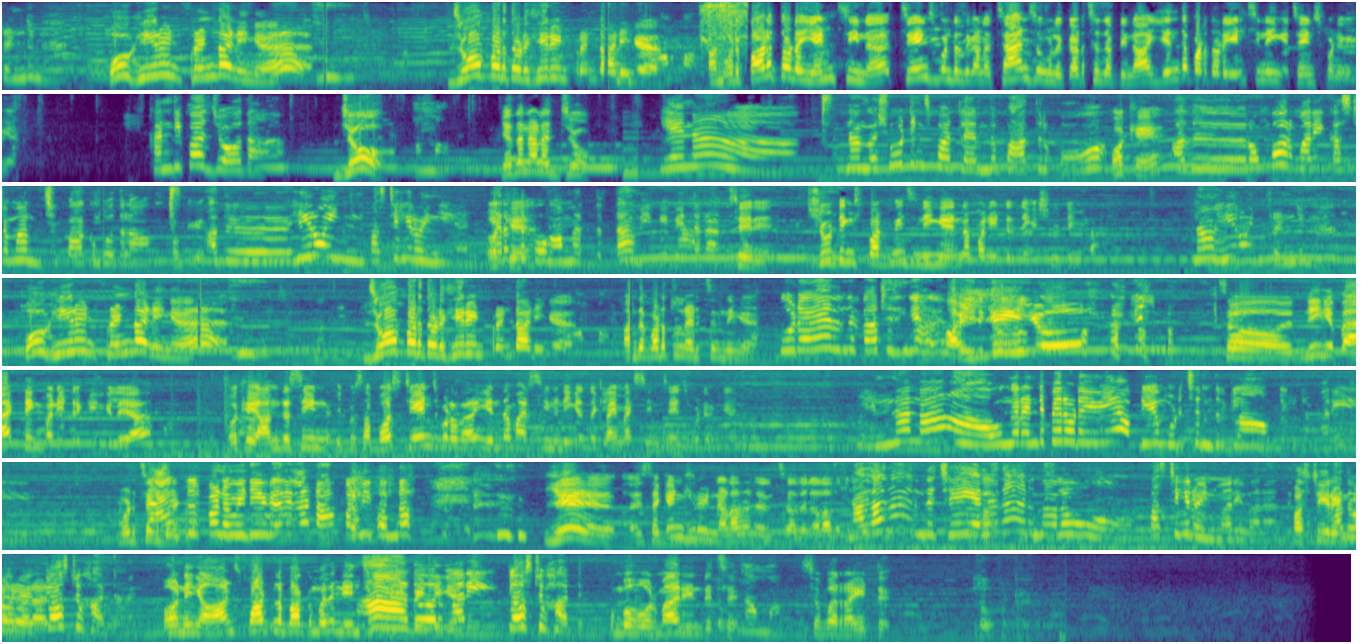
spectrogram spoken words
ஃப்ரெண்டுங்க ஓ ஹீரோயின் ஃப்ரெண்டா நீங்க? ஜோ படத்தோட ஹீரோயின் ஃப்ரெண்டா நீங்க? அந்த ஒரு படத்தோட என் சீனை சேஞ்ச் பண்றதுக்கான சான்ஸ் உங்களுக்கு கிடைச்சது அப்படின்னா எந்த படத்தோட என் சீனை நீங்க சேஞ்ச் பண்ணுவீங்க? கண்டிப்பா ஜோ தான். ஜோ? ஆமா. எதனால ஜோ? ஏன்னா நாங்க ஷூட்டிங் ஸ்பாட்ல இருந்து பார்த்திருக்கோம். ஓகே. அது ரொம்ப ஒரு மாதிரி கஷ்டமா இருந்துச்சு பார்க்கும் போதெல்லாம் ஓகே. அது ஹீரோயின் ஃபர்ஸ்ட் ஹீரோயின் இறந்து போகாம இருந்திருந்தா மேபி பெட்டரா சரி. ஷூட்டிங் ஸ்பாட் மீன்ஸ் நீங்க என்ன பண்ணிட்டு இருந்தீங்க ஷூட்டிங்ல நான் ஹீரோயின் ஃப்ரெண்டுங்க ஓ ஹீரோயின் ஃப்ரெண்டா நீங்க? ஜோ படத்தோட ஹீரோயின் ஃப்ரெண்டா நீங்க? அந்த படத்துல நடிச்சிருந்தீங்க. கூடவே இருந்து பார்த்திருக்கீங்க. ஐயோ சோ நீங்க இப்ப ஆக்டிங் பண்ணிட்டு இருக்கீங்க இல்லையா? ஓகே அந்த சீன் இப்ப சப்போஸ் சேஞ்ச் பண்றதா எந்த மாதிரி சீன் நீங்க அந்த கிளைமேக்ஸ் சீன் சேஞ்ச் பண்ணுவீங்க என்னன்னா அவங்க ரெண்டு பேரோடவே அப்படியே முடிச்சிருந்திருக்கலாம் அப்படின்ற மாதிரி கேரக்டர் பண்ண வேண்டிய வேற எல்லாம் நான் பண்ணிட்டேன். ஏன் செகண்ட் ஹீரோயின் நல்லா தானே இருந்துச்சு? அது நல்லா தானே நல்லா தான் இருந்துச்சு. என்னதான் இருந்தாலும் ஃபர்ஸ்ட் ஹீரோயின் மாதிரி வராது. மாதிரி வராது. க்ளோஸ் டு ஹார்ட் ஓ நீங்க ஆன் ஸ்பாட்ல பாக்கும்போது நெஞ்சு அது ஒரு. மாதிரி க்ளோஸ் டு ஹார்ட் ரொம்ப ஒரு மாதிரி இருந்துச்சு. ஆமா. சூப்பர் ரைட்டு லவ் பண்றேன்.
